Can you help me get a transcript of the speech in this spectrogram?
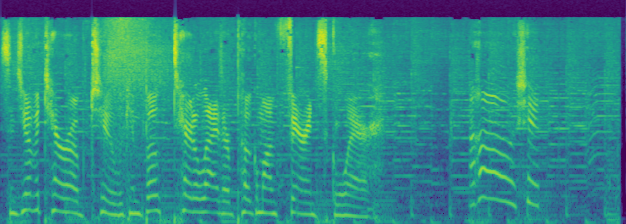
Since you have a Tera Orb too, we can both turtleize our Pokemon fair and square. Oh, shit.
